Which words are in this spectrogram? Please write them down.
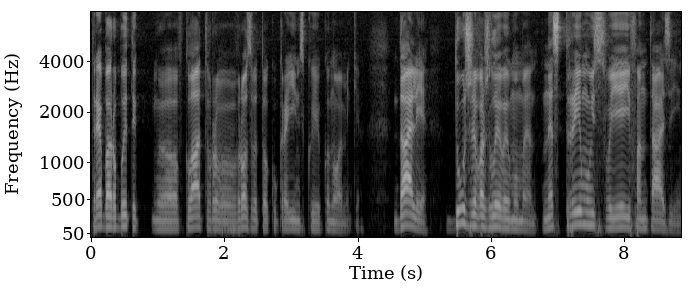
треба робити е, вклад в розвиток української економіки. Далі, дуже важливий момент: не стримуй своєї фантазії.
